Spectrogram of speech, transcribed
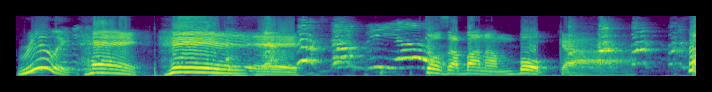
Really? Hey, hey. Don't be yo. Cosa banamboca.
